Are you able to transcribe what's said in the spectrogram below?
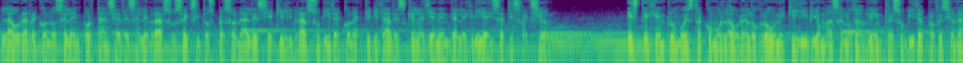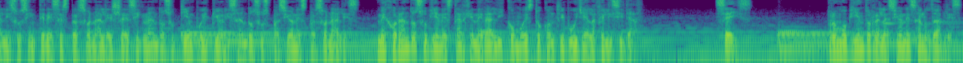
Laura reconoce la importancia de celebrar sus éxitos personales y equilibrar su vida con actividades que la llenen de alegría y satisfacción. Este ejemplo muestra cómo Laura logró un equilibrio más saludable entre su vida profesional y sus intereses personales reasignando su tiempo y priorizando sus pasiones personales, mejorando su bienestar general y cómo esto contribuye a la felicidad. 6. Promoviendo relaciones saludables,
